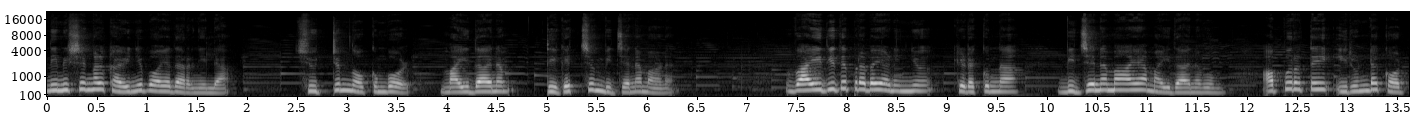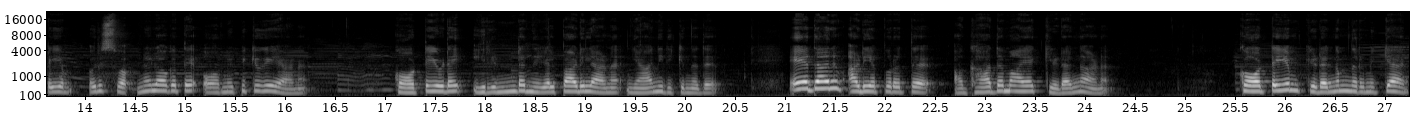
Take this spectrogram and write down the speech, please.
നിമിഷങ്ങൾ കഴിഞ്ഞുപോയതറിഞ്ഞില്ല ചുറ്റും നോക്കുമ്പോൾ മൈതാനം തികച്ചും വിജനമാണ്. വൈദ്യുത പ്രഭയണിഞ്ഞു കിടക്കുന്ന വിജനമായ മൈതാനവും അപ്പുറത്തെ ഇരുണ്ട കോട്ടയും ഒരു സ്വപ്നലോകത്തെ ഓർമ്മിപ്പിക്കുകയാണ്. കോട്ടയുടെ ഇരുണ്ട നിഴൽപ്പാടിലാണ് ഞാനിരിക്കുന്നത്. ഏതാനും അടിയപ്പുറത്ത് അഗാധമായ കിടങ്ങാണ്. കോട്ടയും കിടങ്ങും നിർമ്മിക്കാൻ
